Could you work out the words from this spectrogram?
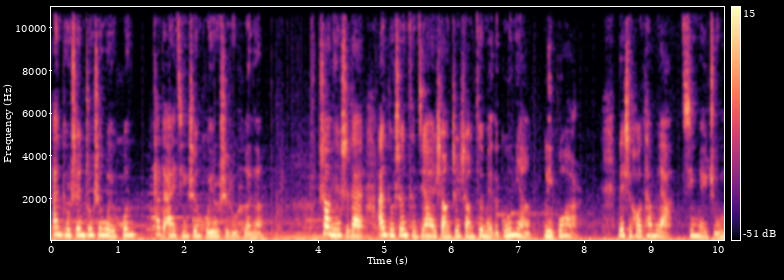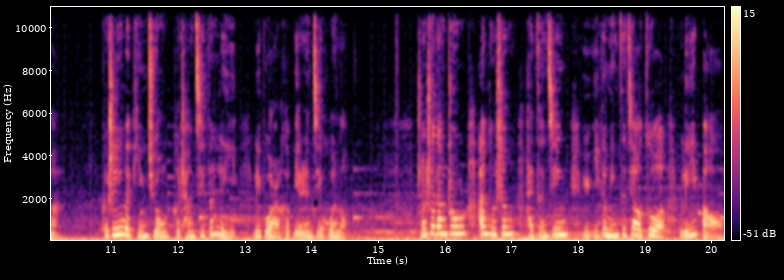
安徒生终身未婚，他的爱情生活又是如何呢？少年时代，安徒生曾经爱上镇上最美的姑娘利波尔。那时候，他们俩青梅竹马。可是因为贫穷和长期分离，利波尔和别人结婚了。传说当中，安徒生还曾经与一个名字叫做李宝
